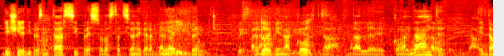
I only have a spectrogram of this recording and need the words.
decide di presentarsi presso la stazione carabinieri di Perugia da dove viene accolta dal comandante e da,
